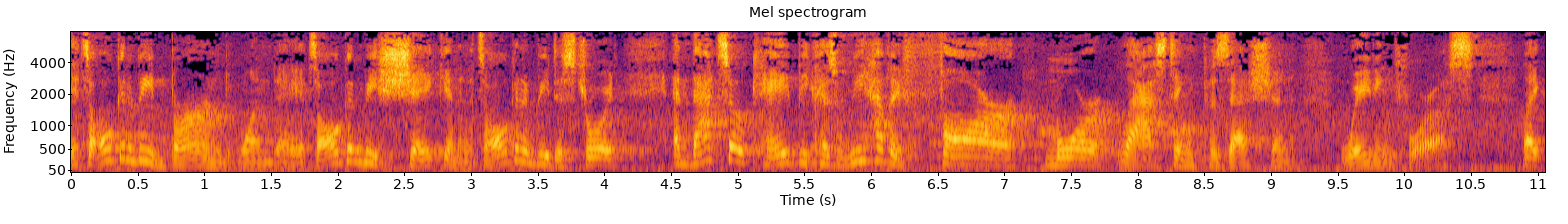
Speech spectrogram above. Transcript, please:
It's all going to be burned one day. It's all going to be shaken and it's all going to be destroyed. And that's okay because we have a far more lasting possession waiting for us. Like,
